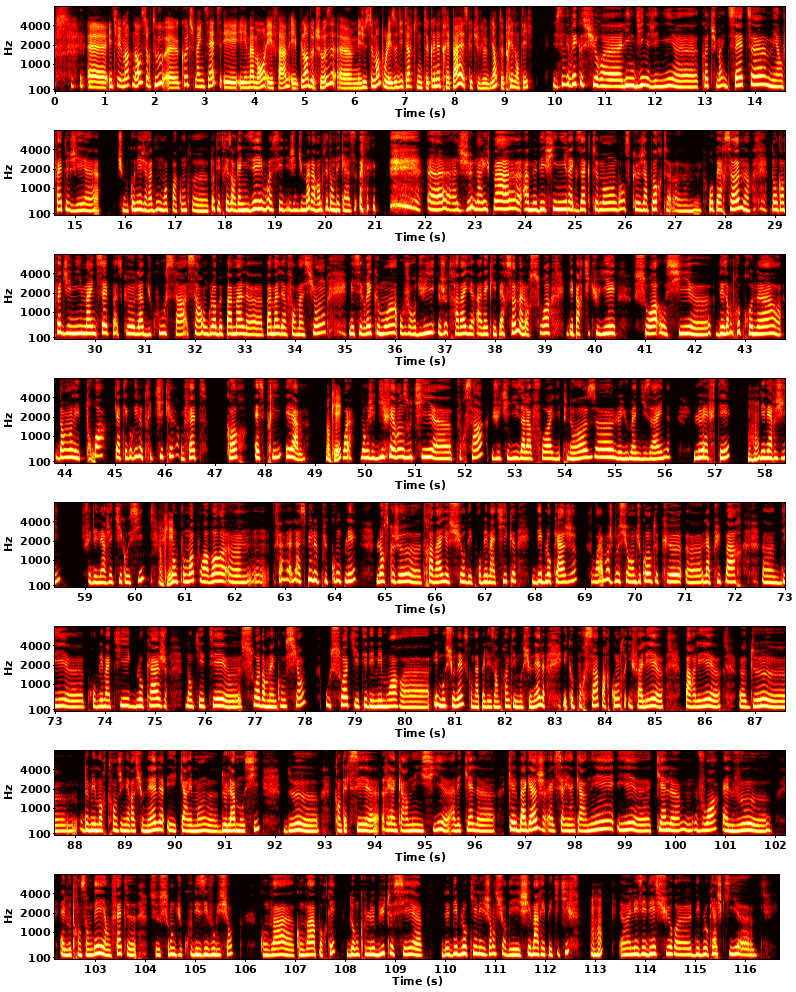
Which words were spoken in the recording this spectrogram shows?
Euh, et tu es maintenant surtout euh, coach mindset et, maman et femme et plein d'autres choses. mais justement, pour les auditeurs qui ne te connaîtraient pas, est-ce que tu veux bien te présenter? C'est vrai que sur LinkedIn, j'ai mis coach mindset, mais en fait, j'ai tu me connais Géraldine, moi par contre, toi tu es très organisée, moi j'ai du mal à rentrer dans des cases. Euh, je n'arrive pas à me définir exactement dans ce que j'apporte euh, aux personnes. Donc en fait, j'ai mis mindset parce que là du coup ça ça englobe pas mal euh, pas mal d'informations, mais c'est vrai que moi aujourd'hui, je travaille avec les personnes, alors soit des particuliers, soit aussi des entrepreneurs dans les trois catégories, le triptyque en fait, corps, esprit et âme. Ok. Voilà. Donc j'ai différents outils euh, pour ça. J'utilise à la fois l'hypnose, le human design, le FT, mhm. l'énergie. Je fais de l'énergétique aussi. Okay. Donc pour moi, pour avoir euh, l'aspect le plus complet lorsque je euh, travaille sur des problématiques, des blocages. Voilà, moi je me suis rendu compte que euh, la plupart des problématiques, blocages, donc qui étaient soit dans l'inconscient, ou soit qui étaient des mémoires euh, émotionnelles, ce qu'on appelle les empreintes émotionnelles, et que pour ça, par contre, il fallait euh, parler euh, de de mémoire transgénérationnelle et carrément de l'âme aussi, de quand elle s'est réincarnée ici, avec quel quel bagage elle s'est réincarnée et quelle voie elle veut elle veut transcender. Et en fait, ce sont du coup des évolutions qu'on va qu'on va apporter. Donc le but c'est euh, de débloquer les gens sur des schémas répétitifs, mmh euh, les aider sur euh, des blocages qui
